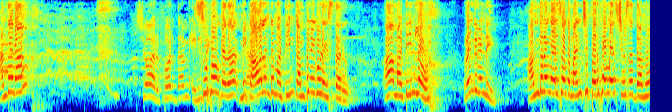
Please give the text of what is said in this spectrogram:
అంతేనా? For them, anything. సూపర్ కదా. మీకు కావాలంటే మా టీం కంపెనీ కూడా ఇస్తారు. ఆ మా టీంలో రండి రండి. అందరం కలిసి ఒక మంచి పెర్ఫార్మెన్స్ చూసేద్దాము.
